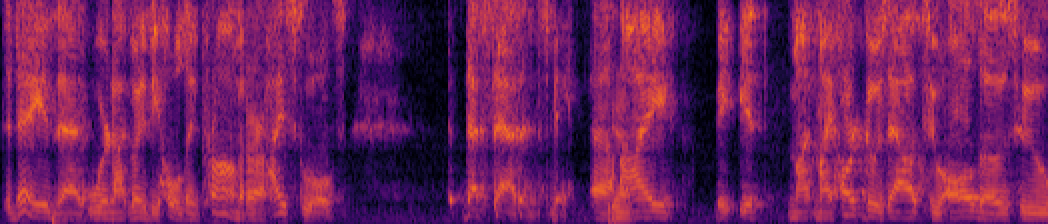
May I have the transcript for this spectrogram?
today that we're not going to be holding prom at our high schools. That saddens me. Uh, yeah. I it my, my heart goes out to all those who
